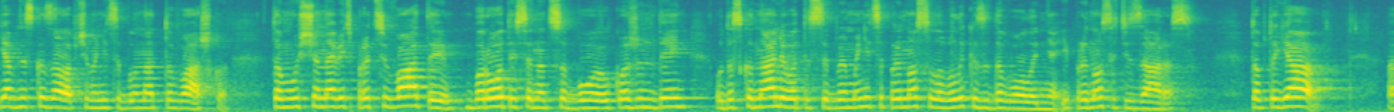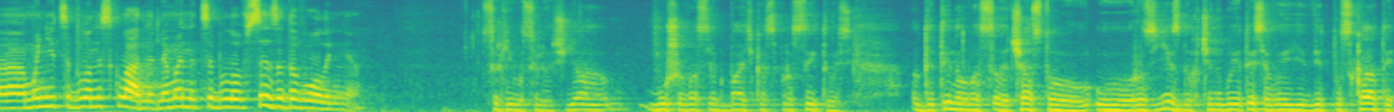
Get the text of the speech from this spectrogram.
я б не сказала що мені це було надто важко. Тому що навіть працювати, боротися над собою кожен день, удосконалювати себе, мені це приносило велике задоволення і приносить і зараз. Тобто я, мені це було не складно, для мене це було все задоволення. Сергій Васильович, я мушу вас як батька спросити. Ось дитина у вас е, часто у роз'їздах, чи не боїтеся ви її відпускати,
